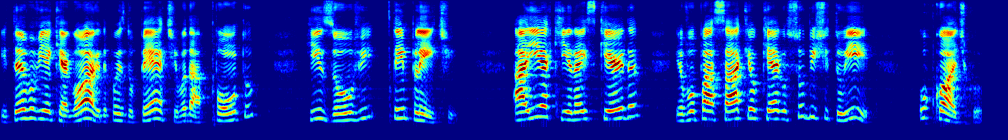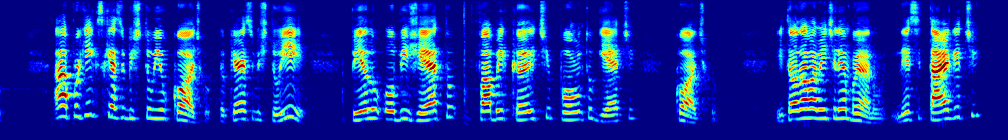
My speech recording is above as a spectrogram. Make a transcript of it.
Então eu vou vir aqui agora, depois do pet, vou dar ponto resolve template. Aí aqui na esquerda eu vou passar que eu quero substituir o código. Ah, por que, que você quer substituir o código? Eu quero substituir pelo objeto fabricante.get código. Então, novamente lembrando, nesse target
